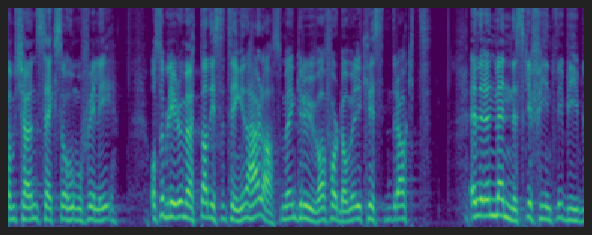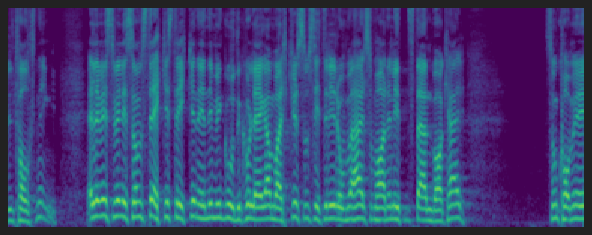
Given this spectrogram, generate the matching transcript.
om kjønn sex og homofili. Og så blir du møtt av disse tingene her, da, som en gruve av fordommer i kristen drakt. Eller en menneskefiendtlig bibeltolkning. Eller hvis vi liksom strekker strikken inn i min gode kollega Markus, som sitter i rommet her, som har en liten stand bak her, som kom i,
